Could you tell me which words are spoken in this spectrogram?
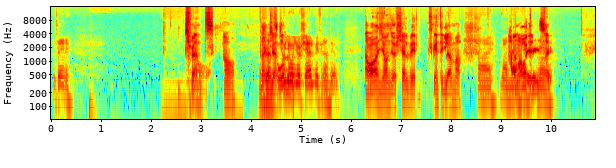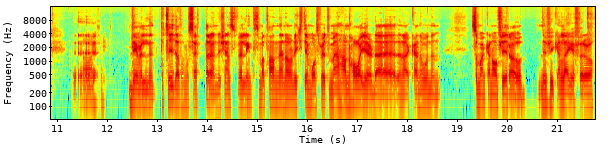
Vad säger ni? Trent, ja. Trent. Verkligen. Och John Joe Shelby för den del. Ja, John gör Shelby. Ska inte glömma. Nej, men Han har ju det i sig. Ja, exakt. Det är väl på tiden att han får sätta den. Det känns väl inte som att han är någon riktig målspruta, men han har ju det där, den där kanonen som man kan avfyra och nu fick han läge för att...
